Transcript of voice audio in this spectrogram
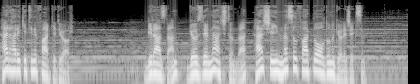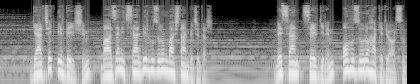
her hareketini fark ediyor. Birazdan, gözlerini açtığında, her şeyin nasıl farklı olduğunu göreceksin. Gerçek bir değişim, bazen içsel bir huzurun başlangıcıdır. Ve sen, sevgilim, o huzuru hak ediyorsun.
